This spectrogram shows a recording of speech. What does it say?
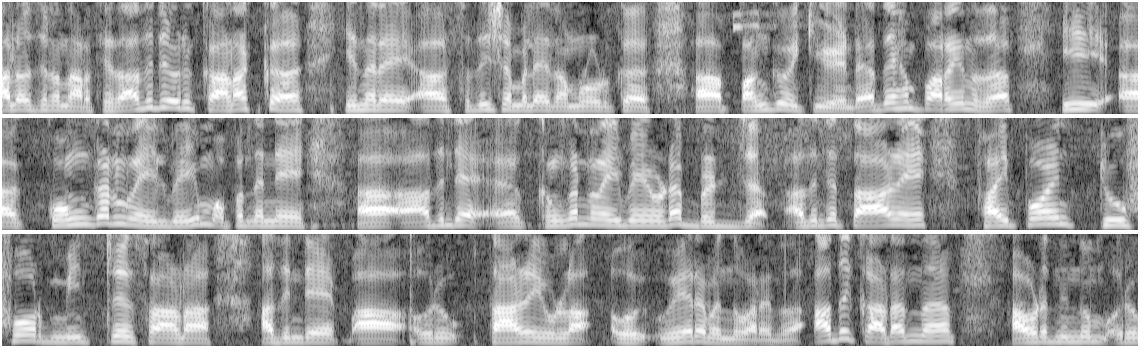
ആലോചന നടത്തിയത്. അതിന്റെ ഒരു കണക്ക് ഇന്നലെ സതീഷ് എം എൽ എ നമ്മളോട് പങ്കുവയ്ക്കുകയുണ്ട് അദ്ദേഹം പറയുന്നത് ഈ കൊങ്കൺ റെയിൽവേയും ഒപ്പം തന്നെ അതിന്റെ കൊങ്കൺ റെയിൽവേയുടെ ബ്രിഡ്ജ് അതിന്റെ താഴെ ഫൈവ് പോയിന്റ് ടു ഫോർ മീറ്റേഴ്സാണ് അതിന്റെ ഒരു താഴെയുള്ള ഉയരമെന്ന് പറയുന്നത്. അത് കടന്ന് അവിടെ നിന്നും ഒരു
